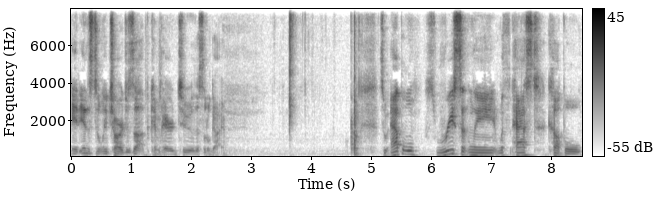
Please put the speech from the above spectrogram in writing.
it instantly charges up compared to this little guy. So Apple recently, with the past couple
